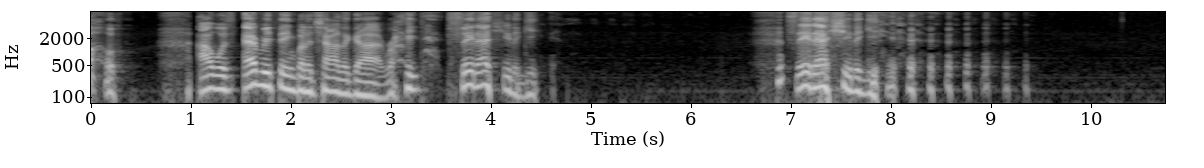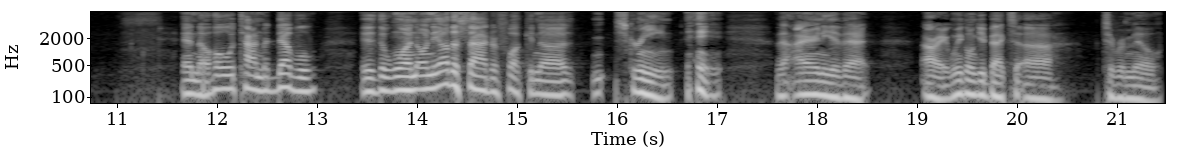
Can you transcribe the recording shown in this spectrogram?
oh, I was everything but a child of God, right? Say that shit again. Say that shit again. and the whole time the devil is the one on the other side of the fucking uh, screen. the irony of that. All right, we're gonna get back to uh to Ramil.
